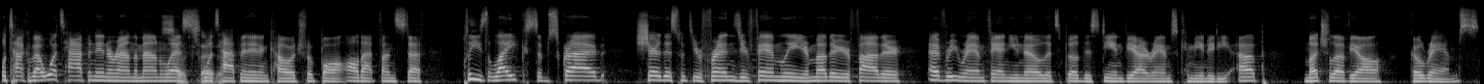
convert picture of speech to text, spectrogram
We'll talk about what's happening around the Mountain So West, what's happening in college football, all that fun stuff. Please like, subscribe, share this with your friends, your family, your mother, your father, every Ram fan you know. Let's build this DNVR Rams community up. Much love, y'all. Go Rams.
